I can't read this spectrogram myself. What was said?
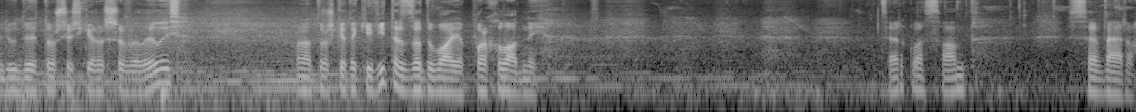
Люди трошечки розшевелились. Вона трошки такий вітер задуває, прохладний. Церква Сант Северо.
